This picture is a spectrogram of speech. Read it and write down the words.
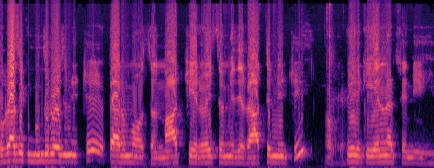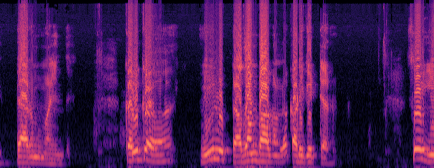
ఉగాదికి ముందు రోజు నుంచే ప్రారంభం అవుతుంది మార్చి ఇరవై తొమ్మిది రాత్రి నుంచి వీరికి ఏలినాట్స్ అని ప్రారంభమైంది. కనుక వీళ్ళు ప్రథమ భాగంలో అడుగెట్టారు. సో ఈ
